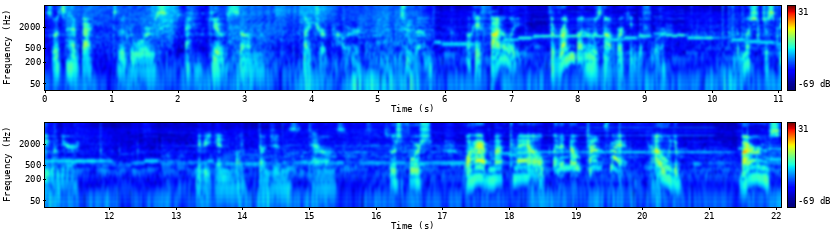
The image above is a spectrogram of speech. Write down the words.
So let's head back to the dwarves and give some nitro powder to them. Okay, finally, the run button was not working before. It must just be when you're maybe in like dungeons, towns. Explosive force will have my canal open in no time flat. Oh, you burns.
